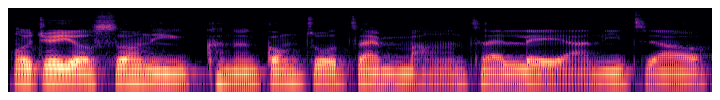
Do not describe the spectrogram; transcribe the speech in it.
我觉得有时候你可能工作再忙再累啊，你只要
